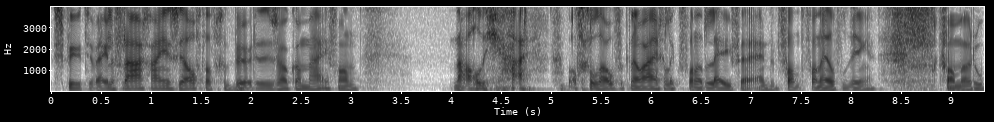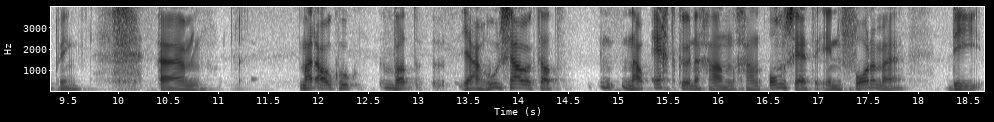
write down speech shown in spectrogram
spirituele vragen aan jezelf. Dat gebeurde dus ook aan mij. Van, na al die jaren, wat geloof ik nou eigenlijk van het leven en van, van heel veel dingen, van mijn roeping. Ehm, maar ook hoe, wat, ja, hoe zou ik dat nou echt kunnen gaan, gaan omzetten in vormen die,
